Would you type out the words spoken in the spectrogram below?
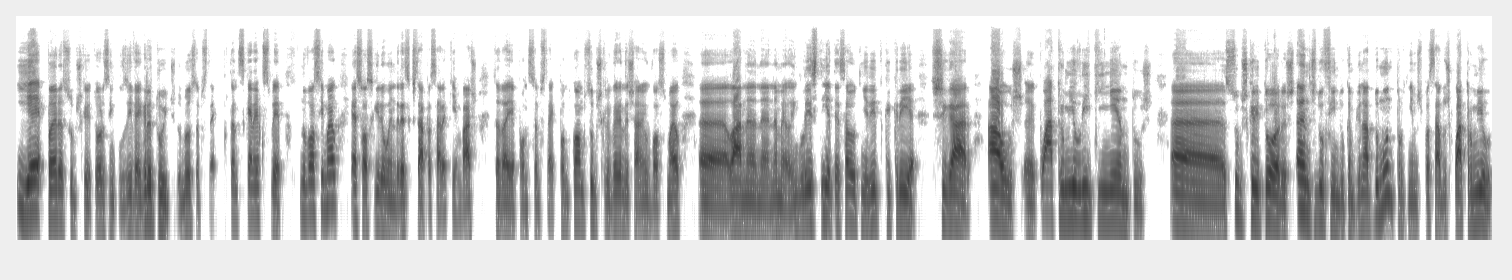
e é para subscritores, inclusive é gratuito, do meu Substack. Portanto, se querem receber no vosso e-mail, é só seguir o endereço que está a passar aqui em baixo, tadeia.substack.com, subscreverem, deixarem o vosso mail uh, lá na, na, na mailing list e atenção, eu tinha dito que queria chegar aos uh, 4.500 uh, subscritores antes do fim do Campeonato do Mundo, porque tínhamos passado os 4 mil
